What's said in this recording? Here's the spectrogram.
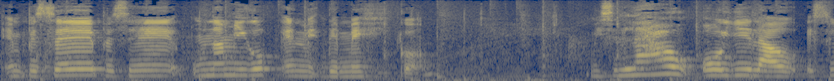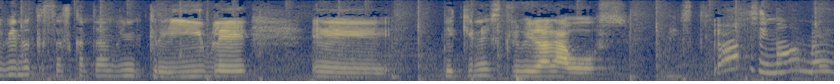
empecé, empecé, un amigo en- de México, me dice, Lau, oye, Lau, estoy viendo que estás cantando increíble, eh, te quiero inscribir a la voz. Me escribió, ah, sí, no, no.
